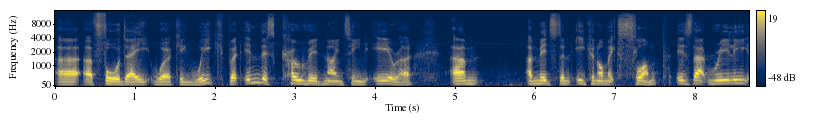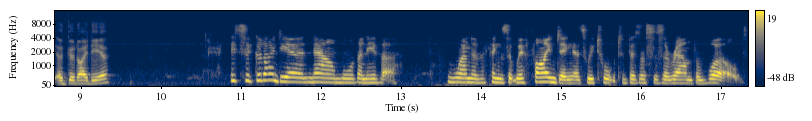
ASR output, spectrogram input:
uh, a four day working week, but in this COVID 19 era, um, amidst an economic slump, is that really a good idea? It's a good idea now more than ever. One of the things that we're finding as we talk to businesses around the world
